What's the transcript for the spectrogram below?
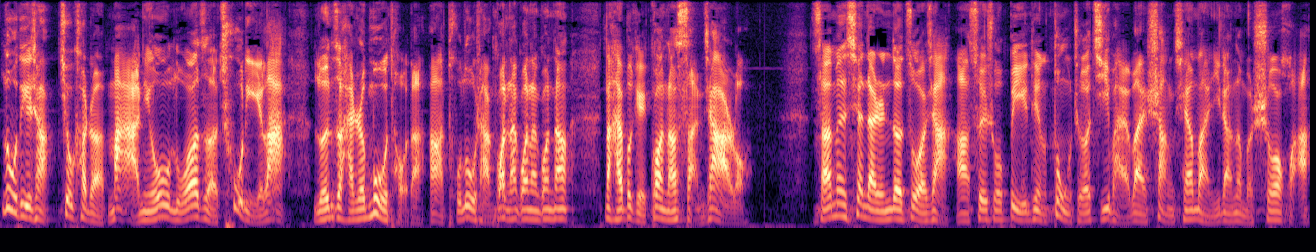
陆地上就靠着马牛骡子处理拉，轮子还是木头的啊！土路上咣当咣当咣当，那还不给咣当散架喽？咱们现代人的座驾啊，虽说不一定动辄几百万、上千万一辆那么奢华，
